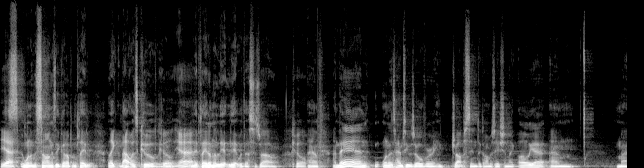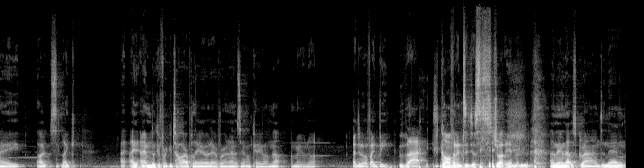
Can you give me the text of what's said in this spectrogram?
Yeah. s- one of the songs they got up and played. Like that was cool. you Cool, know? yeah. And they played on the late late with us as well. Cool. Um, and then one of the times he was over, he drops into conversation like, "Oh yeah, um, my arts like, I, I I'm looking for a guitar player or whatever." And I was like, "Okay, well, I'm not. I mean, I'm not. I don't know if I'd be that confident to just strut in." And then that was grand. And then,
